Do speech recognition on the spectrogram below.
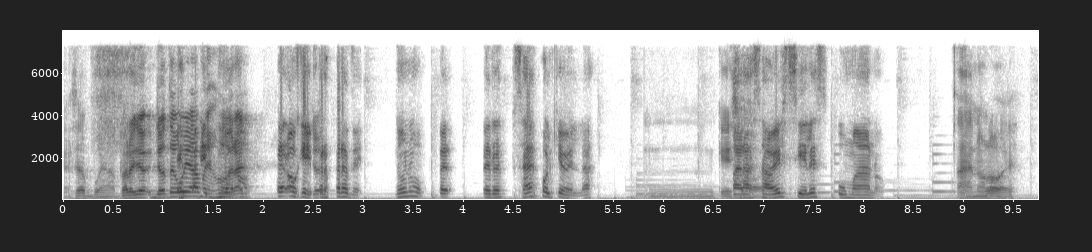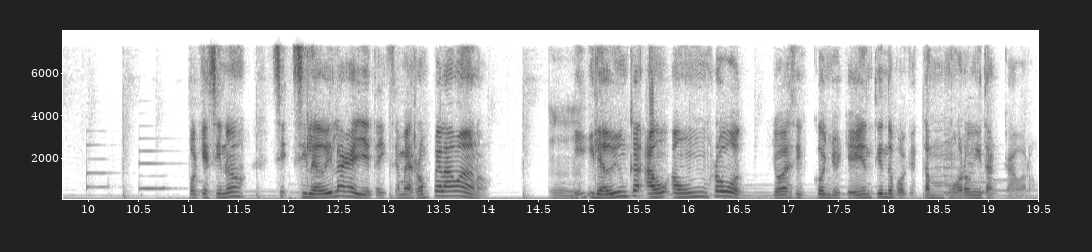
Esa es buena. Pero yo, yo te voy a mejorar. Pero, ok, pero espérate. No, no, pero, pero ¿sabes por qué, verdad? ¿Qué hizo Para ahora? saber si él es humano. Ah, no lo es. Porque si no, si, si le doy la galleta y se me rompe la mano y, y le doy un a, un, a un robot, yo voy a decir, coño, yo entiendo por qué es tan morón y tan cabrón.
